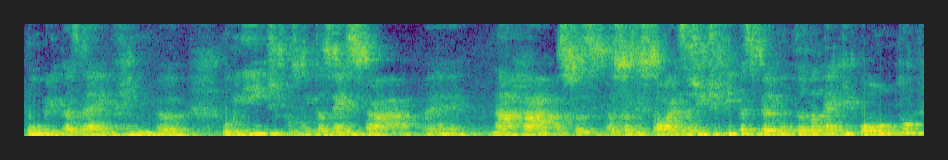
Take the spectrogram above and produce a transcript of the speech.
públicas, né, enfim, uh, políticos, muitas vezes para é, narrar as suas, as suas histórias, a gente fica se perguntando até que ponto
